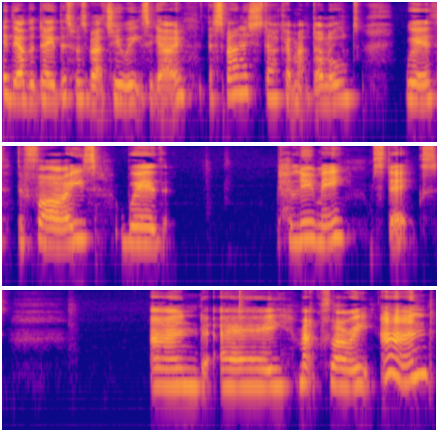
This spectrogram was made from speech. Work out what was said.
the other day, this was about two weeks ago, a Spanish stack at McDonald's with the fries, with halloumi sticks, and a McFlurry, and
